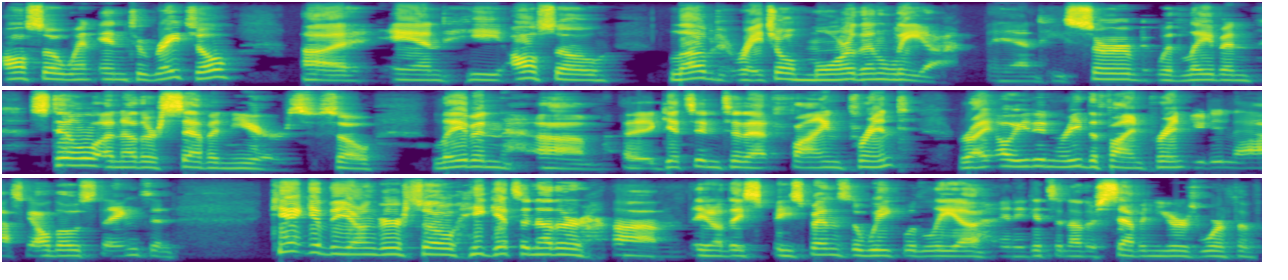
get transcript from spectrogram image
also went into Rachel, uh, and he also loved Rachel more than Leah, and he served with Laban still another seven years. So Laban um, uh, gets into that fine print, right? Oh, you didn't read the fine print, you didn't ask all those things, and can't give the younger, so he gets another. Um, you know, they he spends the week with Leah, and he gets another seven years worth of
